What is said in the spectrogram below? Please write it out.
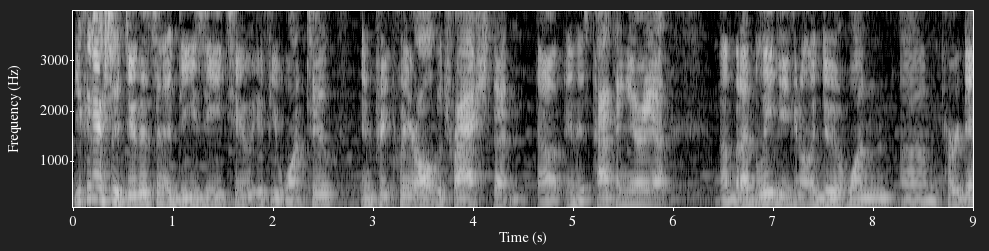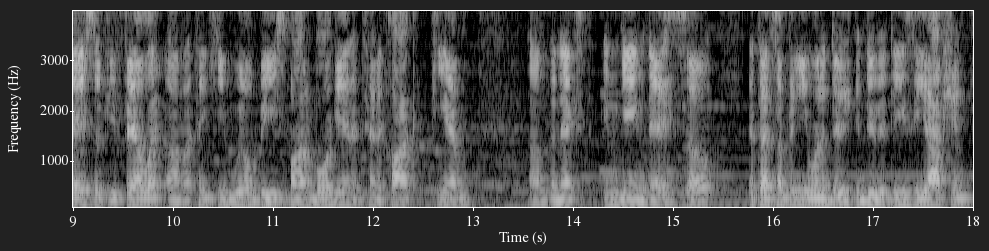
you can actually do this in a DZ too if you want to. And pre-clear all the trash that uh, in his pathing area. Um, but I believe you can only do it one um, per day. So if you fail it, um, I think he will be spawnable again at 10 o'clock p.m. Um, the next in-game day. So if that's something you want to do, you can do the DZ option.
